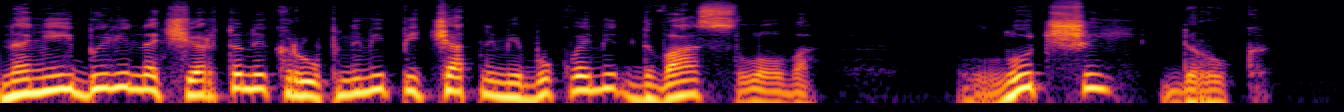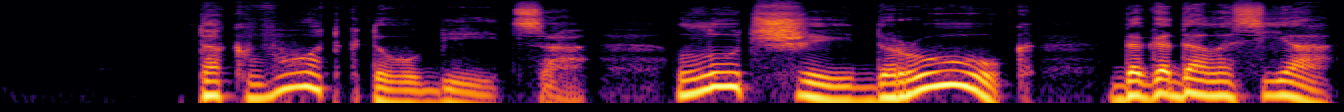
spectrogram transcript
На ней были начертаны крупными печатными буквами два слова. «Лучший друг». «Так вот кто убийца! Лучший друг!» — догадалась я.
